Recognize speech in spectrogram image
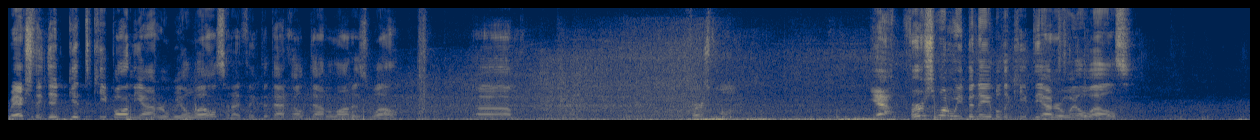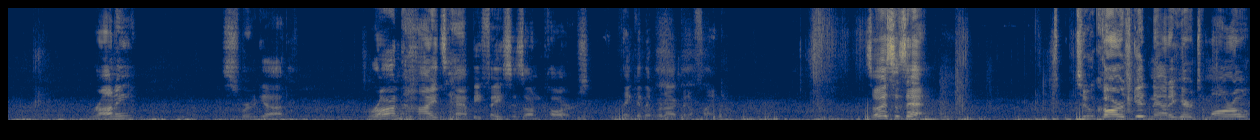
we actually did get to keep on the outer wheel wells, and I think that that helped out a lot as well. Um, First one. yeah, first one we've been able to keep the outer wheel wells. Ronnie, swear to God, Ron hides happy faces on cars, thinking that we're not going to find them. So this is that. Two cars getting out of here tomorrow.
